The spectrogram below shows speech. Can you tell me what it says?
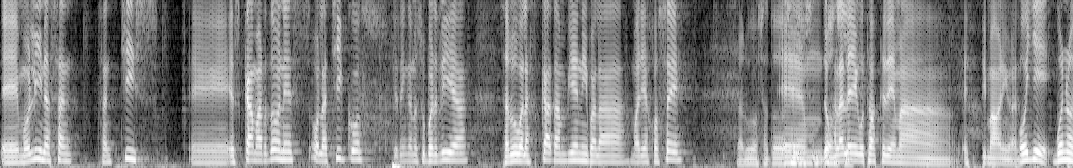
eh, Molina San, Sanchís, eh, Ska Mardones. Hola chicos, que tengan un super día. Saludos para la Ska también y para la María José. Saludos a todos Eh, ellos. ojalá entonces. le haya gustado este tema, estimado Aníbal. Oye, bueno,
